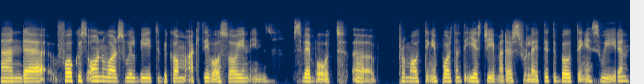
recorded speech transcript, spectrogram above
And uh, focus onwards will be to become active also in, in Sweboat, uh, promoting important ESG matters related to boating in Sweden.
